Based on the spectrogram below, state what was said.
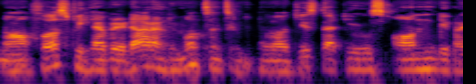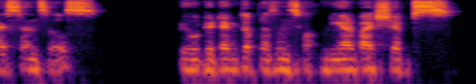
Now, first we have radar and remote sensing technologies that use on-device sensors to detect the presence of nearby ships.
